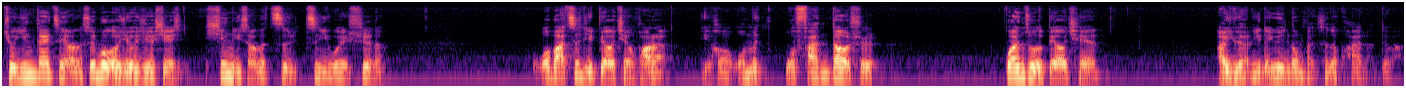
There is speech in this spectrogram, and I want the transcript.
就应该这样的，所以不我有有些心理上的自自以为是呢？我把自己标签化了以后，我们我反倒是关注了标签，而远离了运动本身的快乐，对吧？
